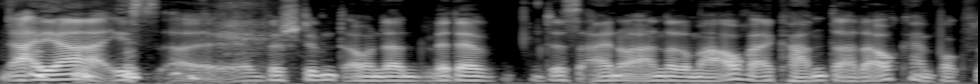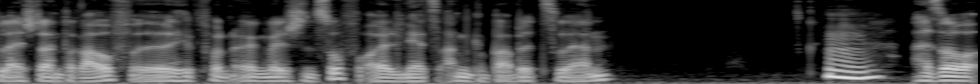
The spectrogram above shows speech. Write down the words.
Naja, ist äh, bestimmt. Und dann wird er das ein oder andere Mal auch erkannt. Da hat er auch keinen Bock vielleicht dann drauf, äh, von irgendwelchen Suffeulen jetzt angebabbelt zu werden. Hm. Also äh,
